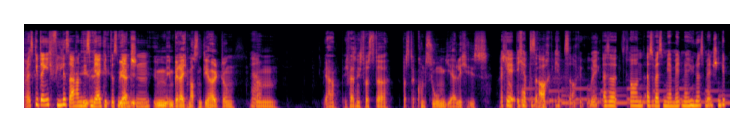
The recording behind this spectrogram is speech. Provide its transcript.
Es gibt eigentlich viele Sachen, die es mehr gibt als Äh, ja, Menschen. Im, Im Bereich Massentierhaltung, Ja. ja. Ähm, ja, ich weiß nicht, was der, was der Konsum jährlich ist. Okay, Also, ich habe das auch, ich habe das auch gegoogelt. Also und also weil es mehr, mehr Hühner als Menschen gibt.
